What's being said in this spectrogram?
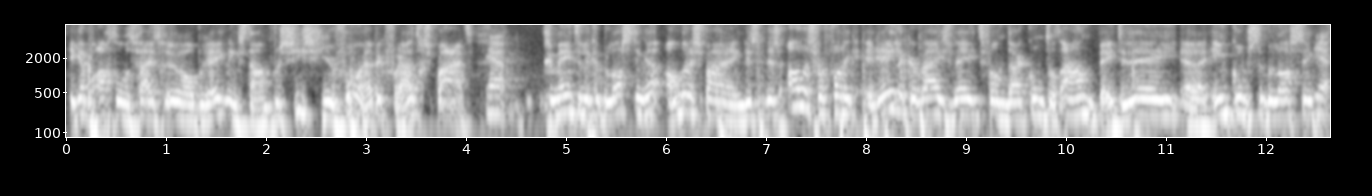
ik heb al 850 euro op rekening staan. Precies hiervoor heb ik vooruit gespaard. Ja. Gemeentelijke belastingen, andere sparing. Dus, dus alles waarvan ik redelijkerwijs weet van daar komt wat aan. BTW, eh, inkomstenbelasting. Ja.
